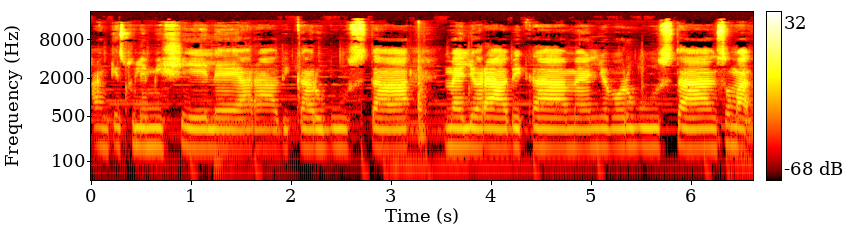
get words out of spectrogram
anche sulle miscele, arabica, robusta, meglio arabica, meglio robusta, insomma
